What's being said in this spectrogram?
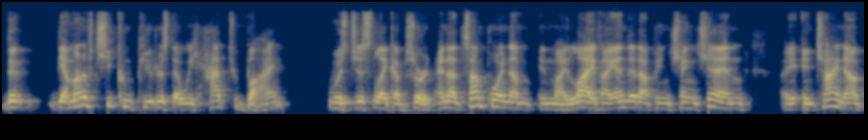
The, the amount of cheap computers that we had to buy was just like absurd. And at some point um, in my life, I ended up in Shenzhen, uh, in China,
